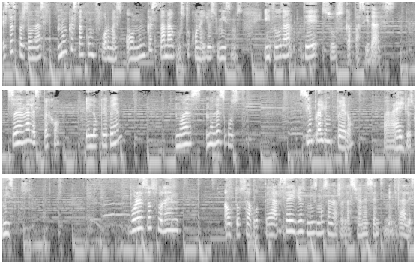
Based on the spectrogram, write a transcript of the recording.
Estas personas nunca están conformes o nunca están a gusto con ellos mismos y dudan de sus capacidades. Se ven al espejo y lo que ven no es no les gusta siempre hay un pero para ellos mismos. Por eso suelen autosabotearse ellos mismos en las relaciones sentimentales.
